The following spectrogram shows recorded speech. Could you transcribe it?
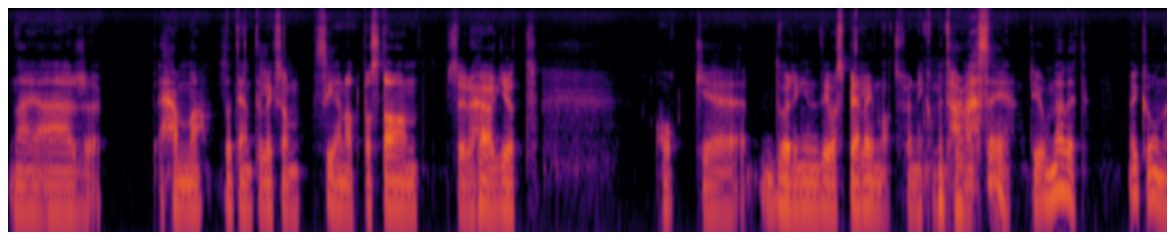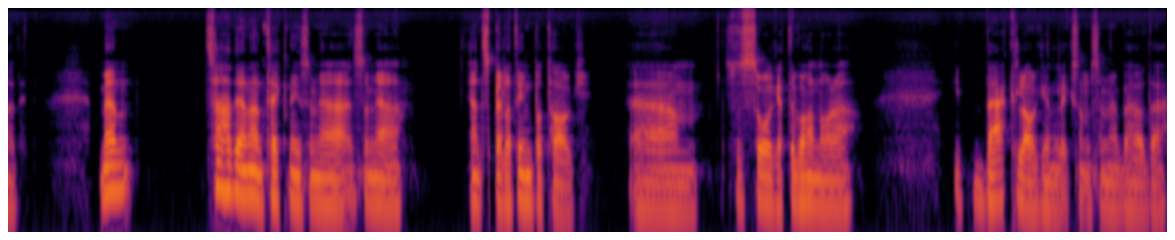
När jag är eh, hemma. Så att jag inte liksom ser något på stan. Så är det högljutt. Och eh, då är det ingen idé att spela in något. För ni kommer inte höra vad jag säger. Det är onödigt. Mycket onödigt. Men så hade jag en anteckning som jag, som jag, jag inte spelat in på ett tag. Um, så såg att det var några i backloggen liksom som jag behövde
